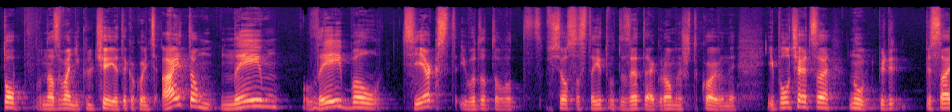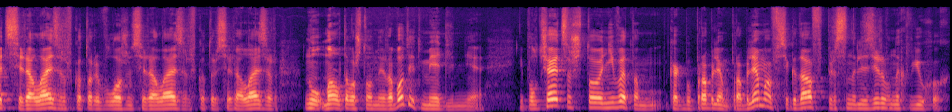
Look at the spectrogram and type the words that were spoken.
топ названий ключей это какой-нибудь item, name, label, текст, и вот это вот все состоит вот из этой огромной штуковины. И получается, ну, писать сериалайзер, в который вложен сериалайзер, в который сериалайзер, ну, мало того, что он и работает медленнее, и получается, что не в этом как бы проблема. Проблема всегда в персонализированных вьюхах,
